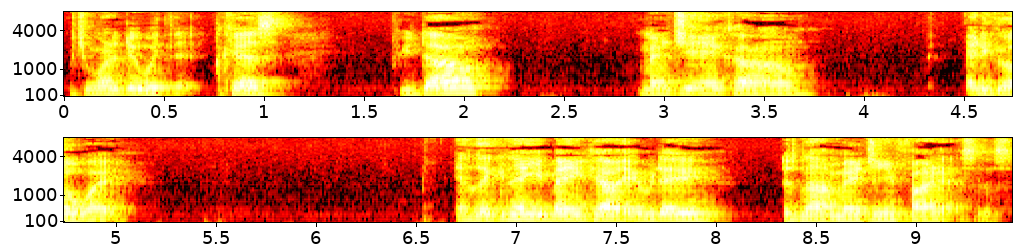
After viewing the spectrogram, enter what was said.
what you want to do with it. Because if you don't manage your income, it'll go away. And looking at your bank account every day is not managing your finances.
